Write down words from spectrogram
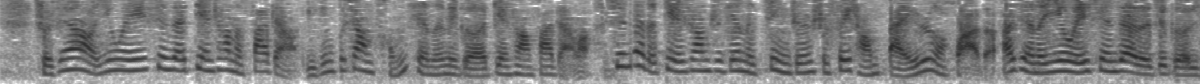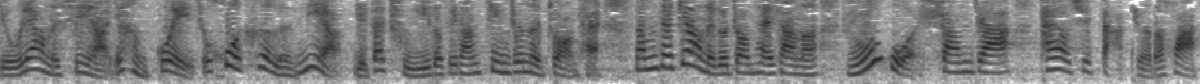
首先啊，因为现在电商的发展已经不像从前的那个电商发展了，现在的电商之间的竞争是非常白热化的，而且呢，因为现在的这个流量的。信啊也很贵，就获客能力啊也在处于一个非常竞争的状态。那么在这样的一个状态下呢，如果商家他要去打折的话，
